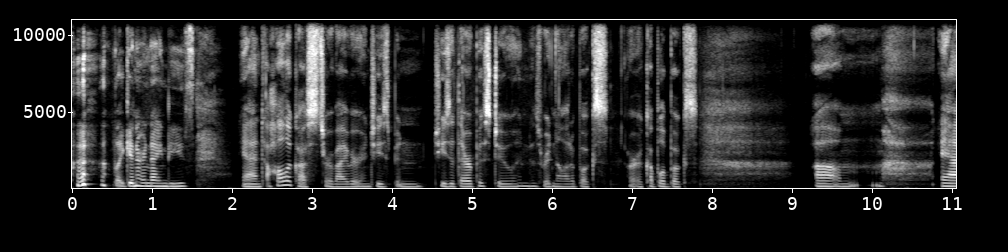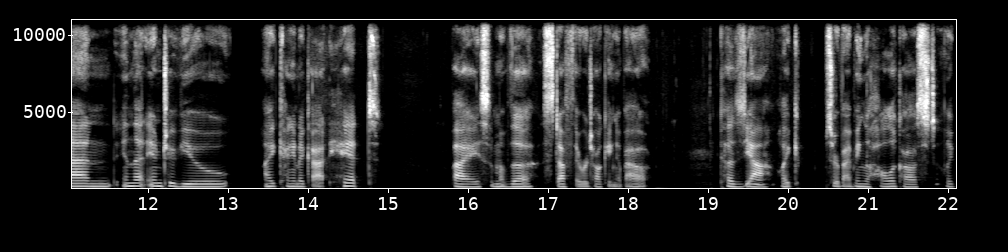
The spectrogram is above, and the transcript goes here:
like in her 90s, and a Holocaust survivor. And she's been, she's a therapist too, and has written a lot of books, or a couple of books. Um, and in that interview, I kind of got hit by some of the stuff they were talking about. Because, yeah, like surviving the Holocaust, like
